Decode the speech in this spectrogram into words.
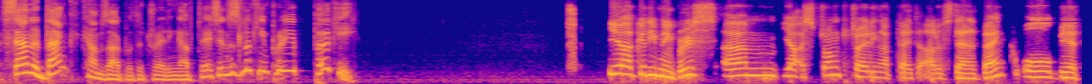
Standard Bank comes out with a trading update and is looking pretty perky. Yeah, good evening, Bruce. Um, yeah, a strong trading update out of Standard Bank, albeit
